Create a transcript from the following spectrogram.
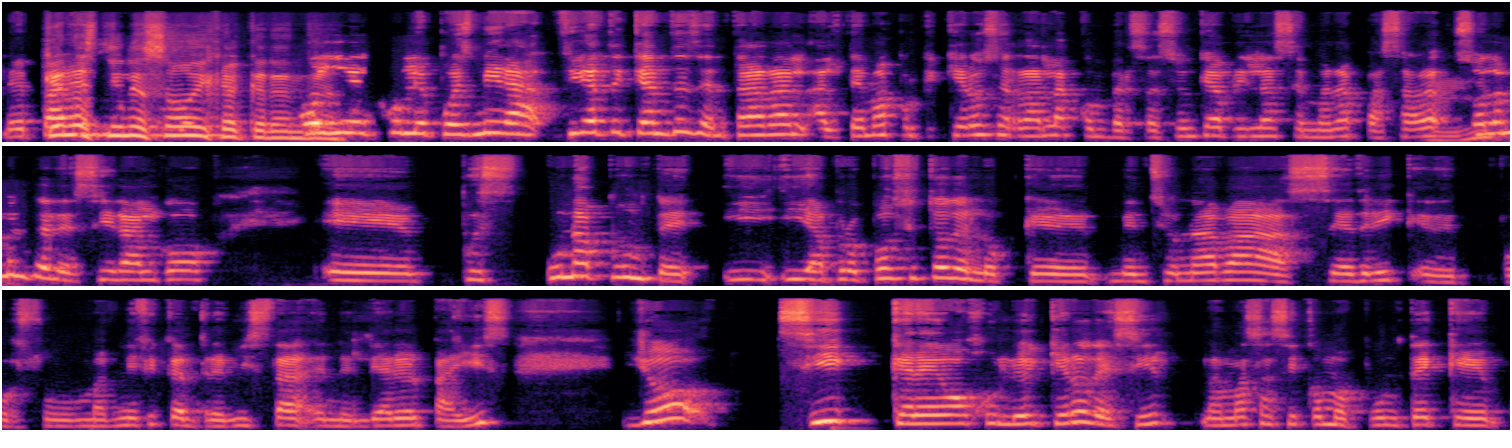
¿Qué nos tienes hoy. Jacaranda? Oye, Julio, pues mira, fíjate que antes de entrar al, al tema, porque quiero cerrar la conversación que abrí la semana pasada, solamente decir algo, eh, pues un apunte, y, y a propósito de lo que mencionaba Cedric eh, por su magnífica entrevista en el diario El País, yo sí creo, Julio, y quiero decir, nada más así como apunte, que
